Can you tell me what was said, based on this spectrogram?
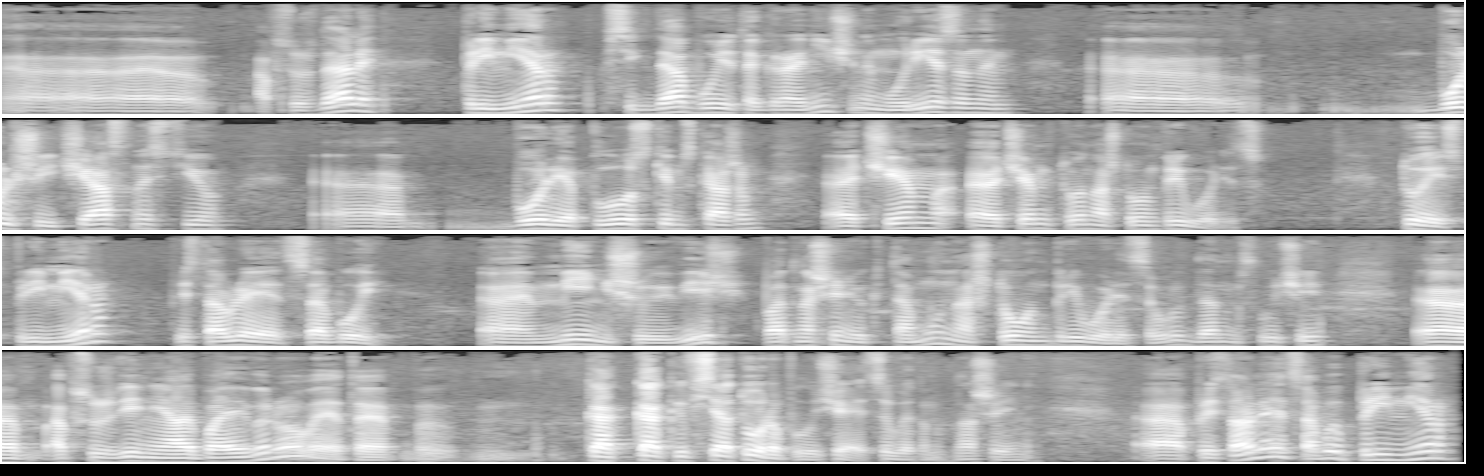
э, обсуждали, пример всегда будет ограниченным, урезанным, э, большей частностью, э, более плоским, скажем, э, чем, чем то, на что он приводится. То есть пример представляет собой меньшую вещь по отношению к тому, на что он приводится. Вот в данном случае обсуждение Абая Верова, это э, как, как и вся Тора получается в этом отношении, э, представляет собой пример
